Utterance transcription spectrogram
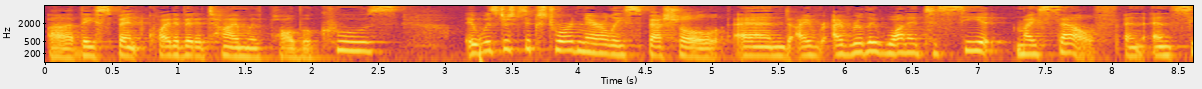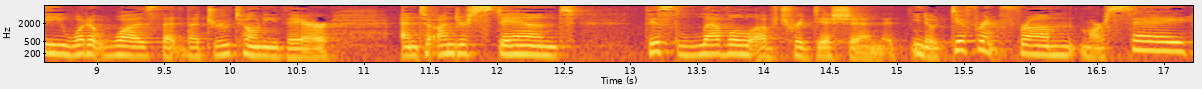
Uh, they spent quite a bit of time with Paul Bocuse it was just extraordinarily special and I, I, really wanted to see it myself and, and see what it was that, that drew tony there and to understand this level of tradition you know different from marseille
